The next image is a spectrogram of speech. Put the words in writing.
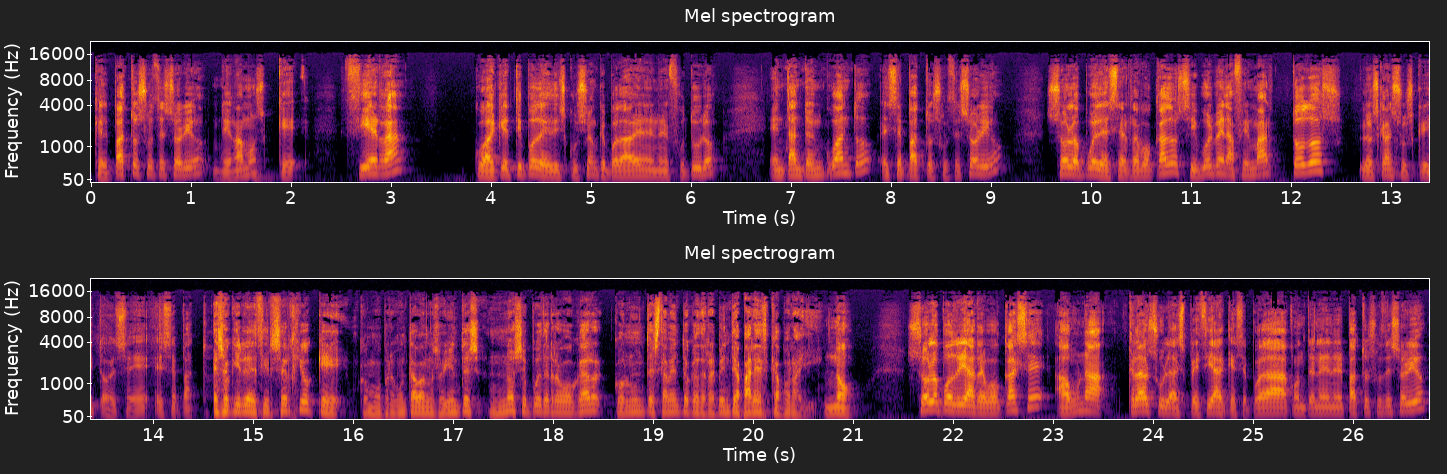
que el pacto sucesorio, digamos, que cierra cualquier tipo de discusión que pueda haber en el futuro, en tanto en cuanto ese pacto sucesorio solo puede ser revocado si vuelven a firmar todos los que han suscrito ese, ese, pacto. Eso quiere decir, Sergio, que, como preguntaban los oyentes, no se puede revocar con un testamento que de repente aparezca por ahí. No, solo podría revocarse a una cláusula especial que se pueda contener en el pacto sucesorio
